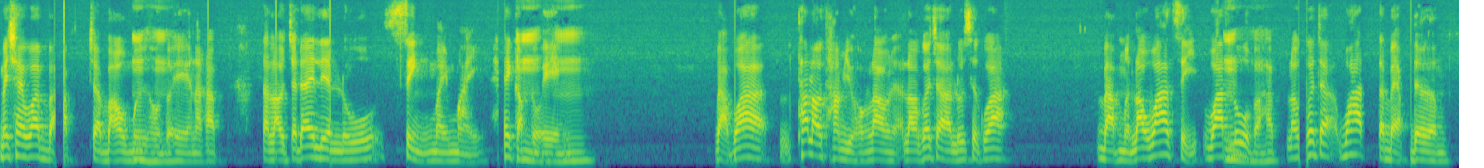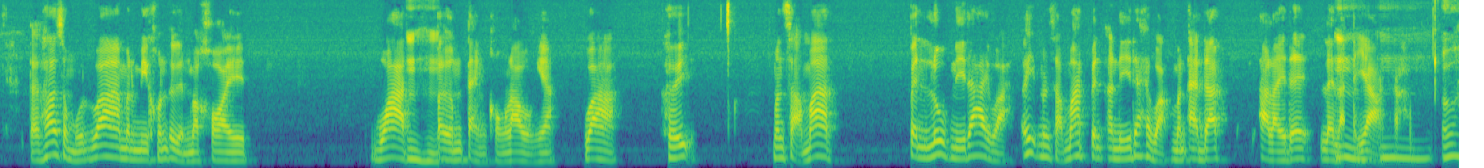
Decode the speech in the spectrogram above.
ไม่ใช่ว่าแบบจะเบามือของตัวเองนะครับ แต่เราจะได้เรียนรู้สิ่งใหม่ ๆ ให้กับตัวเองมแบบว่าถ้าเราทำอยู่ของเราเนี่ย เราก็จะรู้สึกว่า แบบเหมือนเราวาดสีวาดรูปอะครับ เราก็จะวาดแต่แบบเดิม แต่ถ้าสมมุติว่ามันมีคนอื่นมาคอยวาดอือฮึเติมแต่งของเราอย่างเงี้ยว่าเฮ้ยมันสามารถเป็นรูปนี้ได้ว่ะ เอ้ยมันสามารถเป็นอันนี้ได้ว่ะ มันอัดแอปอะไรได้หลาย ๆ อย่างนะครับมเออ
